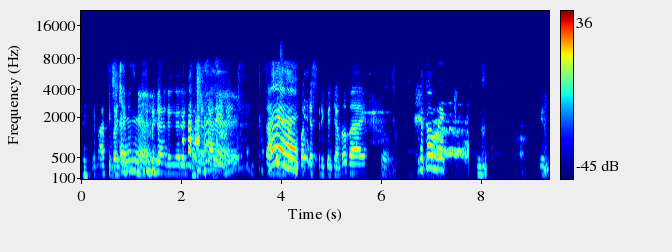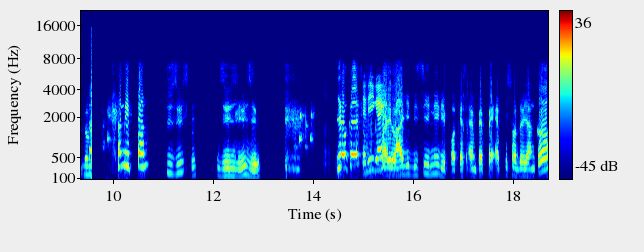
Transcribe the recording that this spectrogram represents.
Terima kasih banyak yang udah dengerin podcast kali ini. Sampai jumpa di podcast berikutnya. Bye bye. Welcome back. Kami pan. Zuzu. Zuzu. Yo guys, Jadi guys, kembali lagi di sini di podcast MPP episode yang ke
